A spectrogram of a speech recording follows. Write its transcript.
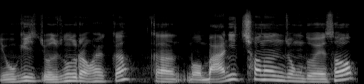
여기 요 정도라고 할까? 그러니까 뭐 12,000원 정도에서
